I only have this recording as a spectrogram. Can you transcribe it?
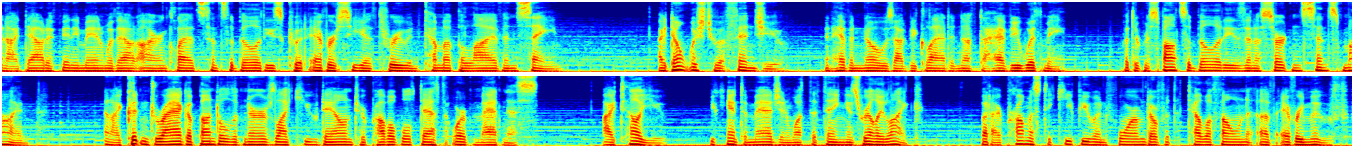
and I doubt if any man without ironclad sensibilities could ever see it through and come up alive and sane. I don't wish to offend you, and heaven knows I'd be glad enough to have you with me, but the responsibility is in a certain sense mine and I couldn't drag a bundle of nerves like you down to probable death or madness. I tell you, you can't imagine what the thing is really like, but I promise to keep you informed over the telephone of every move.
